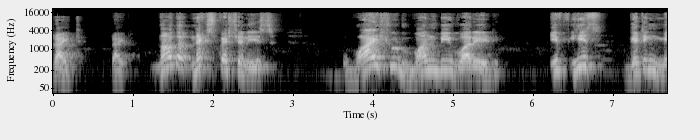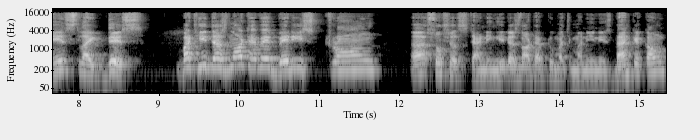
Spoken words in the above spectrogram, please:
Right, right. Now the next question is, why should one be worried if he's getting mails like this, but he does not have a very strong uh, social standing. He does not have too much money in his bank account.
